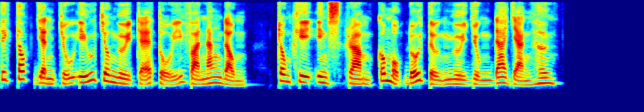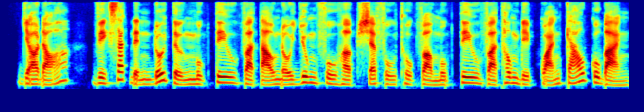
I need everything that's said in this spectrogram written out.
TikTok dành chủ yếu cho người trẻ tuổi và năng động, trong khi Instagram có một đối tượng người dùng đa dạng hơn. Do đó, việc xác định đối tượng mục tiêu và tạo nội dung phù hợp sẽ phụ thuộc vào mục tiêu và thông điệp quảng cáo của bạn.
